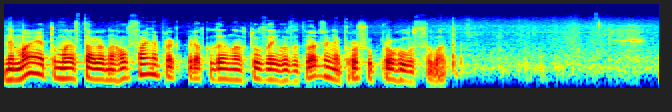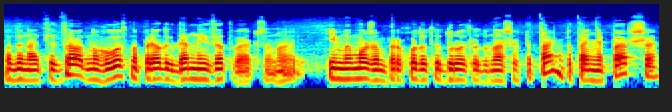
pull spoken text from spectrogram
Немає, тому я ставлю на голосування проект порядку денного. Хто за його затвердження, прошу проголосувати. 11 за, одноголосно порядок денний затверджено. І ми можемо переходити до розгляду наших питань. Питання перше.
